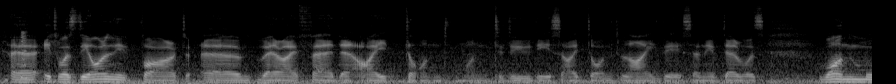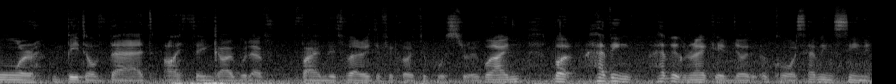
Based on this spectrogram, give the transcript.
uh, it was the only part um, where I felt that I don't want to do this, I don't like this. And if there was one more bit of that, I think I would have found it very difficult to push through. But I, but having having read it, of course, having seen it,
